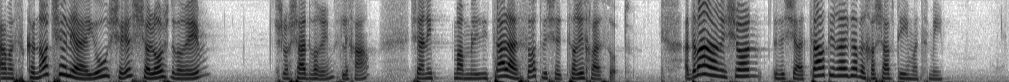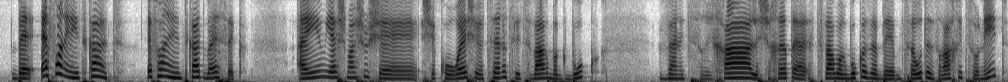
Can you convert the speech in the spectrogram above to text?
המסקנות שלי היו שיש שלוש דברים, שלושה דברים, סליחה, שאני ממליצה לעשות ושצריך לעשות. הדבר הראשון זה שעצרתי רגע וחשבתי עם עצמי. באיפה אני נתקעת? איפה אני נתקעת בעסק? האם יש משהו ש... שקורה, שיוצר אצלי צוואר בקבוק, ואני צריכה לשחרר את הצוואר בקבוק הזה באמצעות עזרה חיצונית?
